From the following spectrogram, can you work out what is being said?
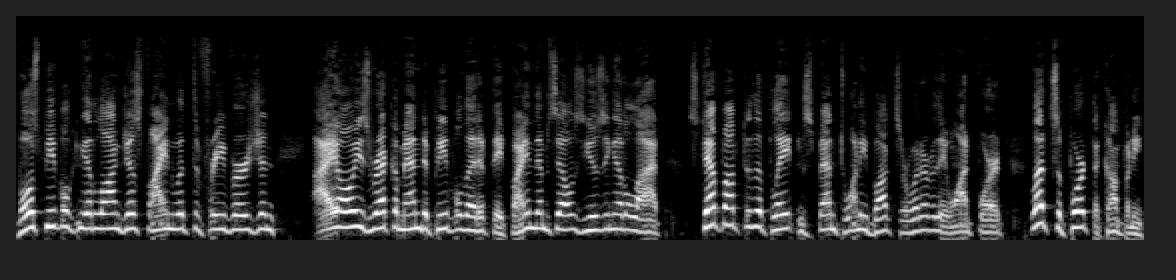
Most people can get along just fine with the free version. I always recommend to people that if they find themselves using it a lot, step up to the plate and spend 20 bucks or whatever they want for it. Let's support the company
